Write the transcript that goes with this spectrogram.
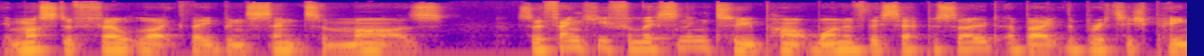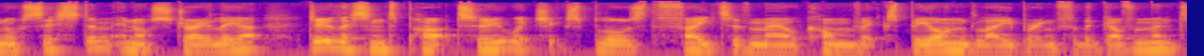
It must have felt like they'd been sent to Mars. So, thank you for listening to part one of this episode about the British penal system in Australia. Do listen to part two, which explores the fate of male convicts beyond labouring for the government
